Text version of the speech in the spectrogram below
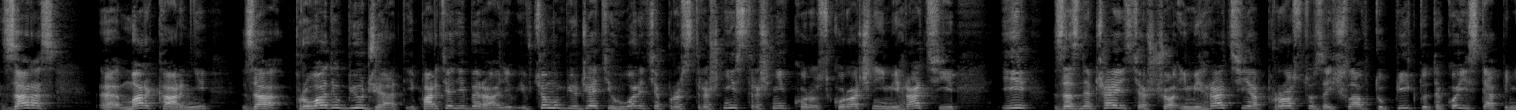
Зараз е, Марк Карні запровадив бюджет і партія лібералів, і в цьому бюджеті говориться про страшні страшні коро- скорочення імміграції, і зазначається, що імміграція просто зайшла в тупік до такої степені,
